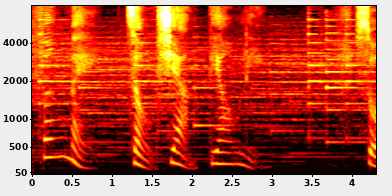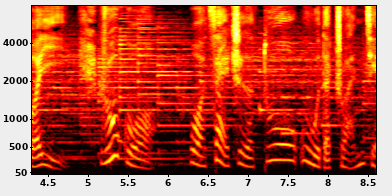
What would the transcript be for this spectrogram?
丰美走向凋零。所以，如果我在这多雾的转角，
